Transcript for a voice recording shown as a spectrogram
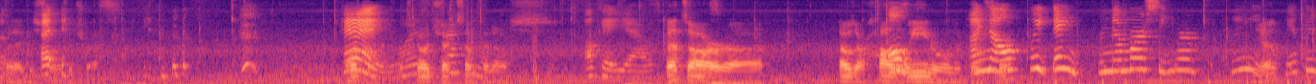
Oh, and I destroyed the track. Hey. Let's go check something else. Okay, yeah. That's our, uh, that was our Halloween roller coaster. I know. Wait, dang. Remember our secret thing? Yeah. We have to do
